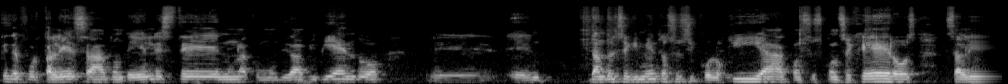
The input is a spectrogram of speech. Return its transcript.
que de fortaleza, donde él esté en una comunidad viviendo, eh, dando el seguimiento a su psicología, con sus consejeros, salir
